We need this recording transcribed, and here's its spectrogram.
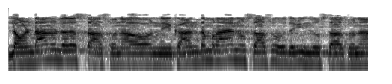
لونڈان لرستا سنا نیکان دمرائن استاسو دوین استاسنا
